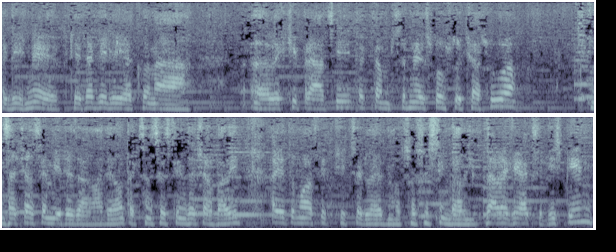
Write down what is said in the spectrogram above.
a když mě přiřadili jako na eh, lehčí práci, tak tam jsem měl spoustu času a začal jsem ji řezávat, jo? tak jsem se s tím začal bavit a je tomu asi 30 let, no, co se s tím bavím. Záleží, jak se vyspím,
